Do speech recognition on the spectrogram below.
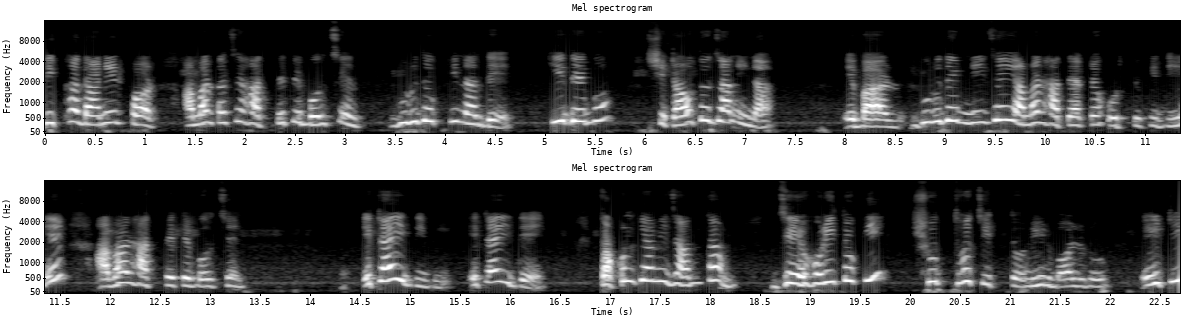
দীক্ষা দানের পর আমার কাছে হাত পেতে বলছেন, গুরু দক্ষিণা দে, কি দেব? সেটাও তো জানি না। এবার গুরুদেব নিজেই আমার হাতে একটা হর্তুকি দিয়ে আবার হাত পেতে বলছেন, এটাই দিবি, এটাই দে। তখন কি আমি জানতাম যে হরিত কি শুদ্ধ চিত্ত নির্মল রূপ? এইটি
